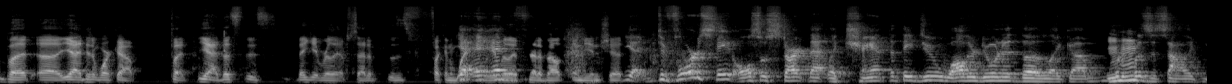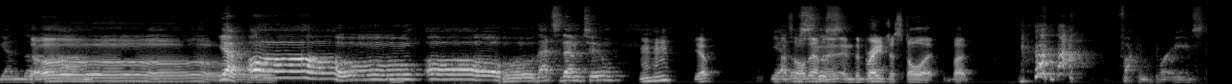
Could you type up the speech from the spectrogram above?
but uh, yeah, it didn't work out. But yeah, that's, that's they get really upset. This fucking Yeah, white and- get really upset about Indian shit. Yeah, did Florida State also start that like chant that they do while they're doing it? The like, uh, what, Mhm. what does it sound like again? The, um, Oh, yeah, oh, oh, oh, that's them too. hmm Yep, Yeah, that's those- all them, those- and, the Braves just stole it. But fucking Braves.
